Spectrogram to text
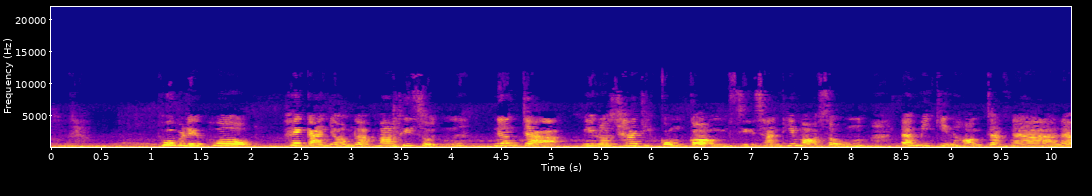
15 ผู้บริโภคให้การยอมรับมากที่สุด เนื่องจากมีรสชาติที่กลมกล่อม สีสันที่เหมาะสม และมีกลิ่นหอมจากงาและ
